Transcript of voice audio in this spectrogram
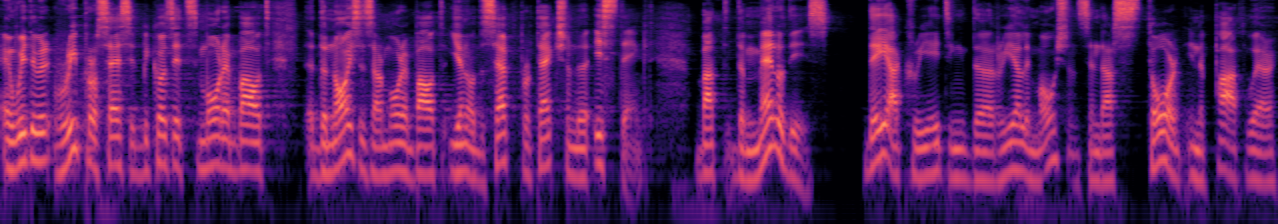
and we do reprocess it because it's more about the noises are more about you know the self protection, the instinct, but the melodies they are creating the real emotions and are stored in the part where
